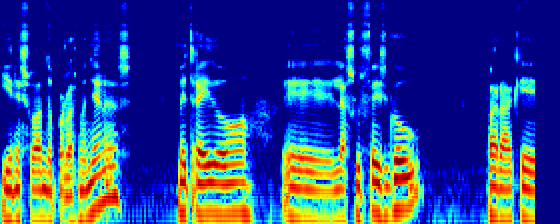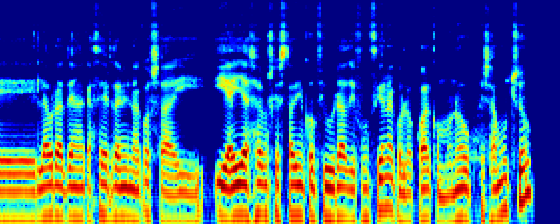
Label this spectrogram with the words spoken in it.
y en eso ando por las mañanas. Me he traído eh, la Surface Go para que Laura tenga que hacer también una cosa y, ahí ya sabemos que está bien configurado y funciona, con lo cual como no pesa mucho,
